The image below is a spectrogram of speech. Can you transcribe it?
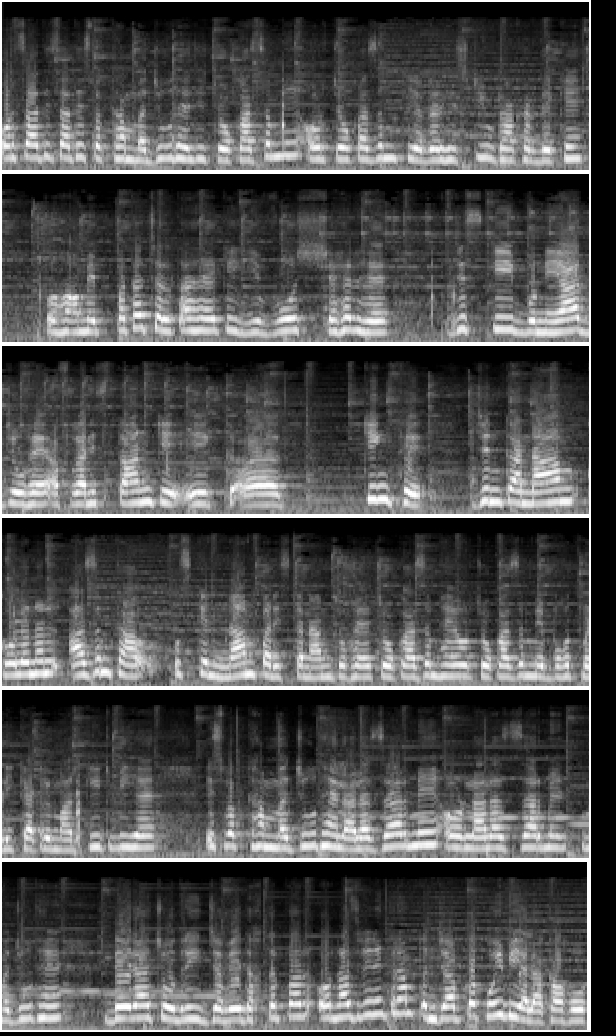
और साथ ही साथ इस वक्त हम मौजूद हैं जी चौकाज़म में। और चौकाज़म की अगर हिस्ट्री उठाकर देखें तो हमें पता चलता है कि ये वो शहर है जिसकी बुनियाद जो है अफ़गानिस्तान के एक आ, किंग थे जिनका नाम कॉलोनल आज़म था। उसके नाम पर इसका नाम जो है चौकाज़म है। और चौकाज़म में बहुत बड़ी कैटल मार्केट भी है। इस वक्त हम मौजूद हैं लालाजार में और लालाजार में मौजूद हैं। डेरा चौधरी जवेद अख्तर पर और नाजरीन कराम पंजाब का कोई भी इलाका हो,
